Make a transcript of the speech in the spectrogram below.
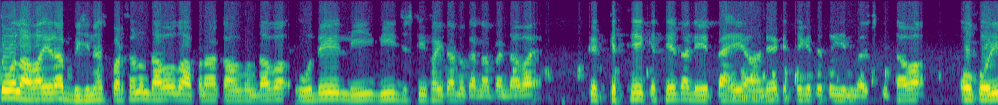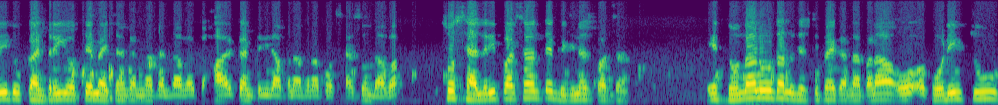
ਤੋਂ ਇਲਾਵਾ ਜਿਹੜਾ ਬਿਜ਼ਨਸ ਪਰਸਨ ਹੁੰਦਾ ਵਾ, ਉਹਦਾ ਆਪਣਾ ਅਕਾਊਂਟ ਹੁੰਦਾ ਵਾ, ਉਹਦੇ ਲਈ ਵੀ ਜਸਟੀਫਾਈ ਤੁਹਾਨੂੰ ਕਰਨਾ ਪੈਂਦਾ ਵਾ ਕਿ ਕਿੱਥੇ ਕਿੱਥੇ ਤੁਹਾਡੇ ਪੈਸੇ ਆਉਂਦੇ ਆ ਕਿੱਥੇ ਕਿੱਥੇ ਤੁਸੀਂ ਇਨਵੈਸਟ ਕੀਤਾ ਵਾ। ਅਕੋਰਡਿੰਗ ਟੂ ਕੰਟਰੀ ਉੱਤੇ ਮੈਚਿੰਗ ਕਰਨਾ ਪੈਂਦਾ ਵਾ ਹਰ ਕੰਟਰੀ ਦਾ ਆਪਣਾ ਆਪਣਾ ਪ੍ਰੋਸੈਸ ਹੁੰਦਾ ਵਾ। ਸੋ ਸੈਲਰੀ ਪਰਸਨ ਤੇ ਬਿਜ਼ਨਸ ਪਰਸਨ ਇਹ ਦੋਨਾਂ ਨੂੰ ਤੁਹਾਨੂੰ ਜਸਟੀਫਾਈ ਕਰਨਾ ਪੈਣਾ। ਉਹ ਅਕੋਰਡਿੰਗ ਟੂ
